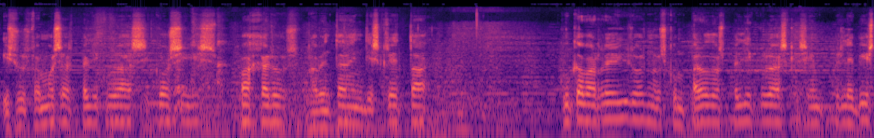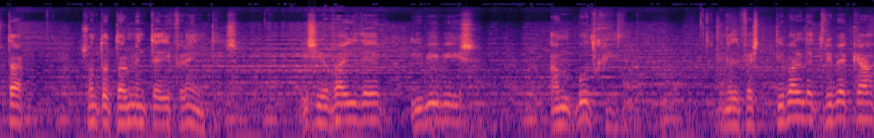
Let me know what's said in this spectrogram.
y sus famosas películas Psicosis, Pájaros, La ventana indiscreta. Cuca Barreiros nos comparó dos películas que siempre le vista son totalmente diferentes. Easy Rider y Bibis and Butthead. En el Festival de Tribeca,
